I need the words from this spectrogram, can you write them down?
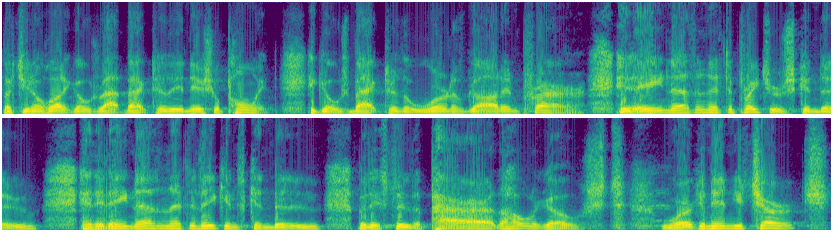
But you know what? It goes right back to the initial point. It goes back to the Word of God and prayer. It ain't nothing that the preachers can do, and it ain't nothing that the deacons can do, but it's through the power of the Holy Ghost working in your church,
